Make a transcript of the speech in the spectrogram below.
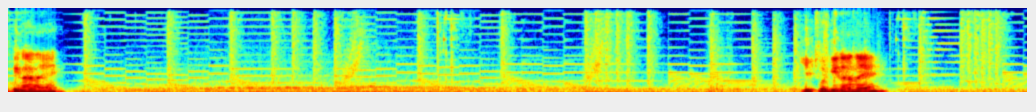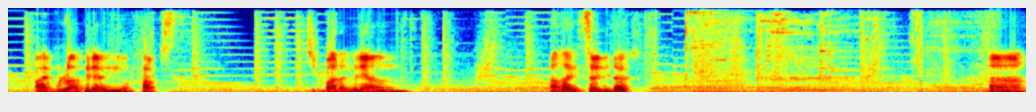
이긴 하네 이쁘긴 하네. 아 몰라. 그냥 이거 밥. 10만원 그냥 바닥 있습니다. 아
